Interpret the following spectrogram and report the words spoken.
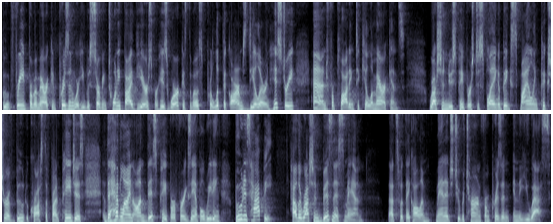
Bout freed from American prison where he was serving 25 years for his work as the most prolific arms dealer in history and for plotting to kill Americans. Russian newspapers displaying a big smiling picture of Bout across the front pages. The headline on this paper, for example, reading, Bout is happy, how the Russian businessman, that's what they call him, managed to return from prison in the U.S.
